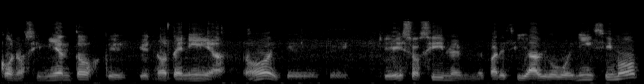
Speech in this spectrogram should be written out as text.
conocimientos que, no tenía, ¿no? Y que, eso sí me, me, parecía algo buenísimo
